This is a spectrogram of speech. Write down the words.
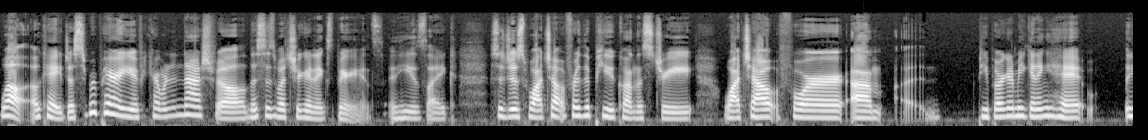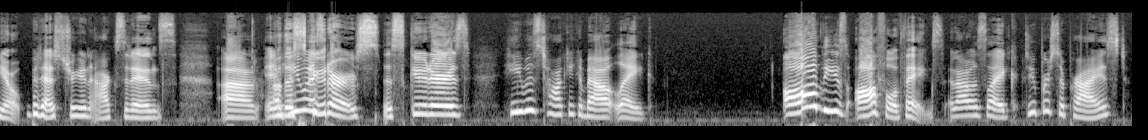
well, okay, just to prepare you, if you're coming to Nashville, this is what you're going to experience. And he's like, so just watch out for the puke on the street. Watch out for um, uh, people are going to be getting hit, you know, pedestrian accidents. Um, and Oh, the he was- scooters. the scooters. He was talking about like all these awful things. And I was like super surprised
